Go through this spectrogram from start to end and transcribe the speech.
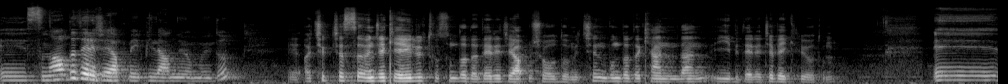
Ee, sınavda derece yapmayı planlıyor muydun? E, Açıkçası önceki Eylül TUS'unda da derece yapmış olduğum için bunda da kendimden iyi bir derece bekliyordum. Ee,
